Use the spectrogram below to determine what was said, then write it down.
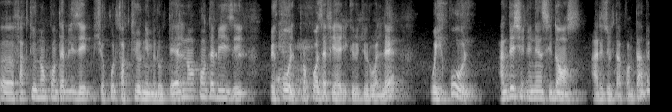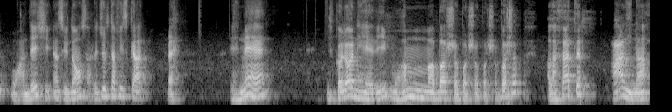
euh, facture non comptabilisée يقول facture numéro tel non comptabilisée ويقول propose فيها écriture ولا ويقول عنديش une incidence على résultat comptable وعنديش incidence على résultat fiscal به هنا الكولون هذه مهمه برشا برشا برشا برشا على خاطر عندنا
